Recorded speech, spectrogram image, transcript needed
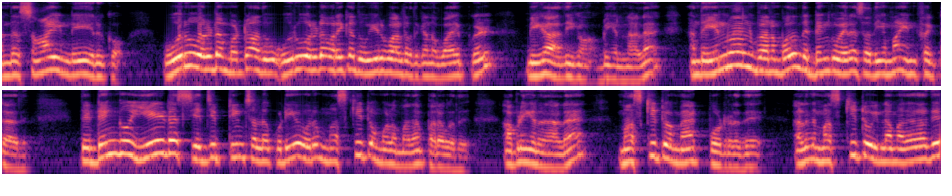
அந்த சாயிலே இருக்கும். ஒரு வருடம் மட்டும் அது ஒரு வருடம் வரைக்கும் அது உயிர் வாழ்கிறதுக்கான வாய்ப்புகள் மிக அதிகம் அப்படிங்கிறதுனால அந்த என்வாயன்மெண்ட் வரும்போது இந்த டெங்கு வைரஸ் அதிகமாக இன்ஃபெக்ட் ஆகுது. இந்த டெங்கு ஏடஸ் எஜிப்டின்னு சொல்லக்கூடிய ஒரு மஸ்கிட்டோ மூலமாக தான் பரவுது. அப்படிங்கிறதுனால மஸ்கிட்டோ மேட் போடுறது அல்லது மஸ்கிட்டோ இல்லாமல் அதாவது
